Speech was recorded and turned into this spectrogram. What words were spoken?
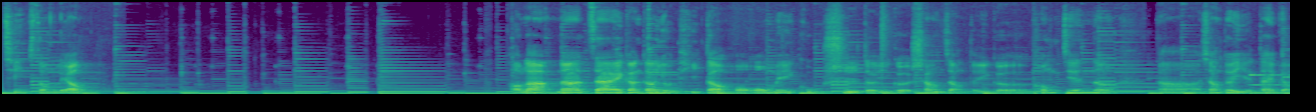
轻松聊。好啦，那在刚刚有提到哦，欧美股市的一个上涨的一个空间呢？那相对也代表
